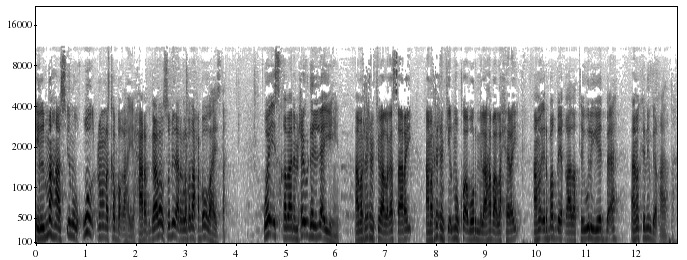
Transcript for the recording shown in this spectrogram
ilmahaas inuu quud cunana ka baqahaya. Xaaraan gaalada soo mid arag labada xabawda haysta. Way isqabaane maxay u dhalila-yihiin ama riximkii baa laga saaray ama riximkii ilmuhu ku abuurmi lahaa baa la xiray ama irbad bay qaadatay weligeedba ah ama kanin bay qaadataa.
